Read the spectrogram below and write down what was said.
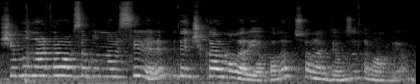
Şimdi bunlar tamamsa bunları silelim. Bir de çıkarmaları yapalım. Sonra videomuzu tamamlayalım.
